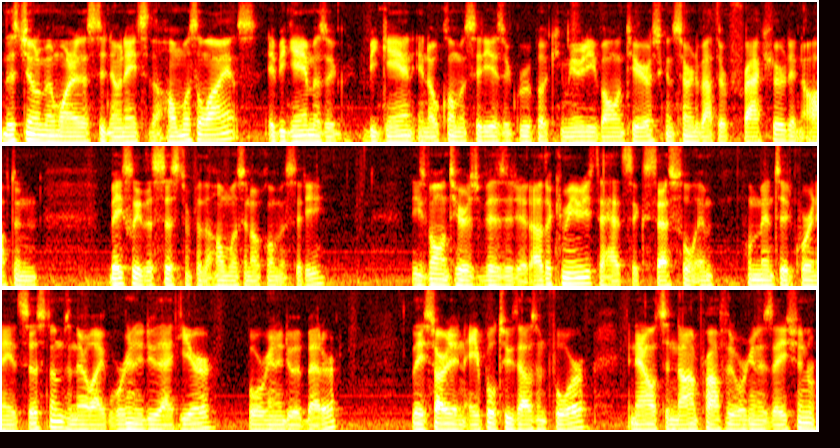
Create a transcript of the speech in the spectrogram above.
This gentleman wanted us to donate to the Homeless Alliance. It began as a began in Oklahoma City as a group of community volunteers concerned about their fractured and often basically the system for the homeless in Oklahoma City. These volunteers visited other communities that had successful implemented coordinated systems and they're like, we're going to do that here, but we're going to do it better. They started in April 2004, and now it's a nonprofit organization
